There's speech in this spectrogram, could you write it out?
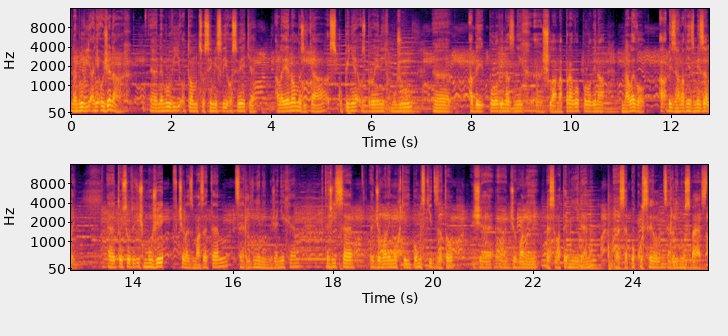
Nemluví ani o ženách. Eh, nemluví o tom, co si myslí o světě, ale jenom říká skupině ozbrojených mužů, eh, aby polovina z nich šla napravo, polovina nalevo a aby hlavně zmizeli. Eh, to jsou totiž muži v čele s Mazetem, cerlíněným ženichem, kteří se Giovannimu chtějí pomstit za to, že eh, Giovanni ve svatební den eh, se pokusil Cerlínu svést.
